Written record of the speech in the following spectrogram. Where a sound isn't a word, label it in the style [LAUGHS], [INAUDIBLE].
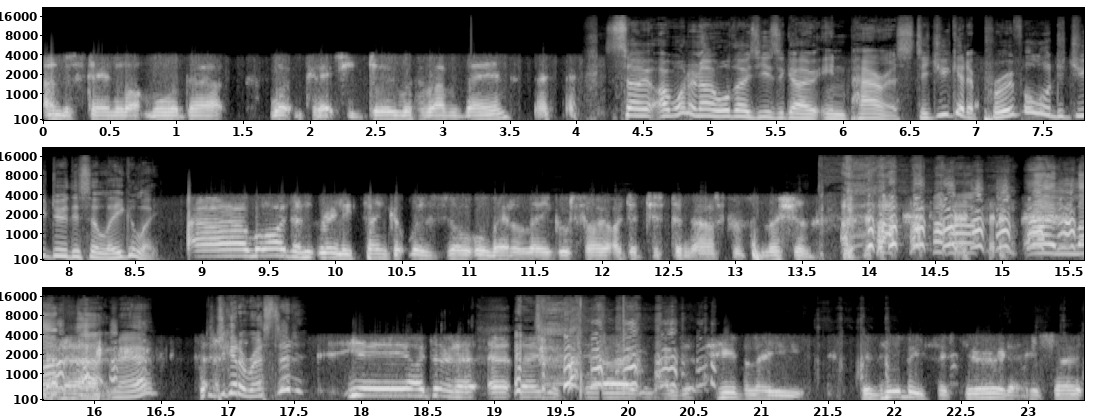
understand a lot more about what you could actually do with a rubber band. [LAUGHS] so I want to know, all those years ago in Paris, did you get approval or did you do this illegally? Uh, well, I didn't really think it was all, that illegal, so I did, just didn't ask for permission. [LAUGHS] I love that, man. Did you get arrested? Yeah, I did. Uh, they just, uh, you know, heavily, there's heavy security, so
